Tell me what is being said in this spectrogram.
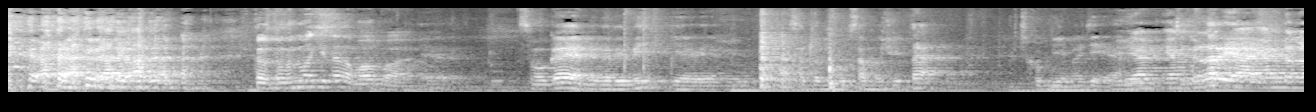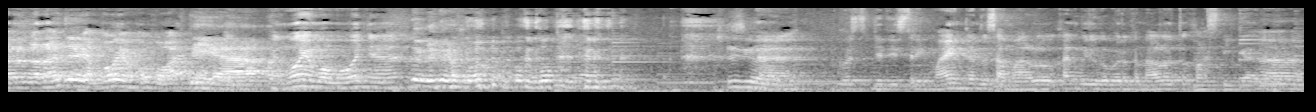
kalau temen mah kita nggak apa-apa Semoga yang denger ini ya yang satu grup sama kita cukup diam aja ya. Yang yang denger ya, yang denger denger aja, yang mau yang mau mau aja. Iya. yang mau yang mau maunya Terus nah gimana? Gue jadi sering main kan tuh sama lu kan gue juga baru kenal lu tuh kelas 3 gitu. Ah.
